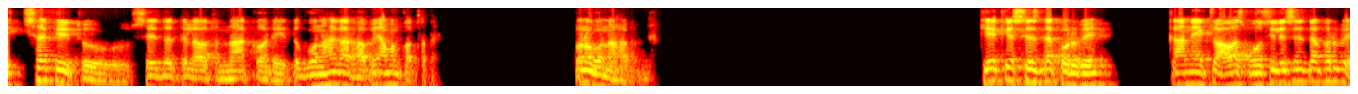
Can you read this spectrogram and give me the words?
ইচ্ছাকৃত সেজদা তেলাওয়াত না করে, তো গুনাগার হবে এমন কথা নয়। কোনো গুণা হবে না। কে কে সেজদা করবে? কানে একটু আওয়াজ পৌঁছিলে সেজদা করবে?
